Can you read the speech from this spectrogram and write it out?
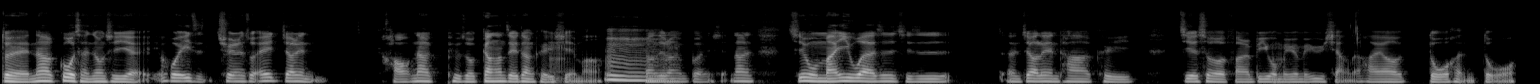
对，那过程中其实也会一直确认说，哎，教练好，那譬如说刚刚这一段可以写吗？嗯，刚刚这段不能写。那其实我蛮意外的是，其实嗯，教练他可以接受的，反而比我们原本预想的还要多很多。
